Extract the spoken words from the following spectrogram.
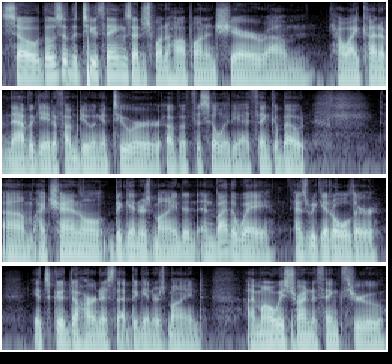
So those are the two things I just want to hop on and share um, how I kind of navigate if I'm doing a tour of a facility. I think about um, I channel beginner's mind. And, and by the way, as we get older, it's good to harness that beginner's mind. I'm always trying to think through,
